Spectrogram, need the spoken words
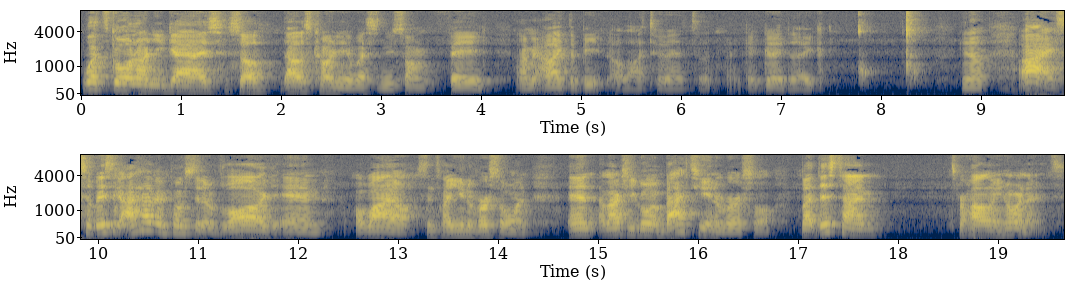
What's going on, you guys? So that was Kanye West's new song, "Fade." I mean, I like the beat a lot to it. It's a, like a good like, you know. All right, so basically, I haven't posted a vlog in a while since my Universal one, and I'm actually going back to Universal, but this time it's for Halloween Horror Nights.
